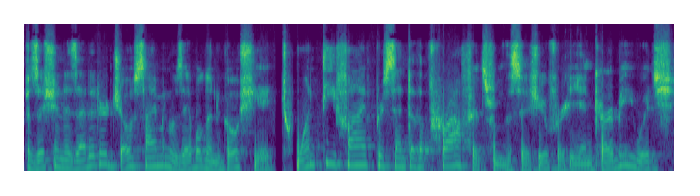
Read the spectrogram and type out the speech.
position as editor, Joe Simon was able to negotiate 25% of the profits from this issue for he and Kirby, which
